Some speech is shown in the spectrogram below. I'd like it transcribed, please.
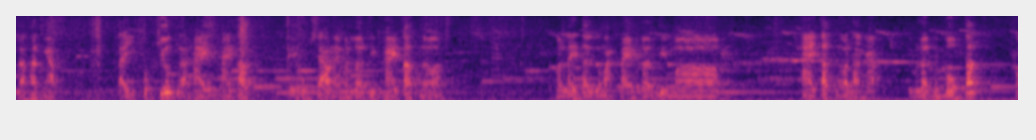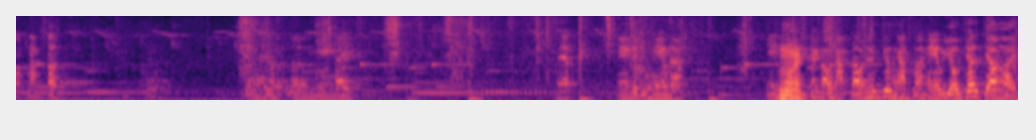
Là hết ngập. Tại vì khúc trước là hai hai tấc thì khúc sau này mình lên thêm hai tấc nữa. Mình lấy từ cái mặt này mình lên thêm hai uh, tấc nữa là ngập thì mình lên thêm 4 tấc hoặc 5 tấc. Có thể là mình lên ngang đây. Nè ngang cái chuồng heo nè. Đúng rồi. các đâu ngập đâu nếu trước ngập là heo vô chết trơn rồi.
